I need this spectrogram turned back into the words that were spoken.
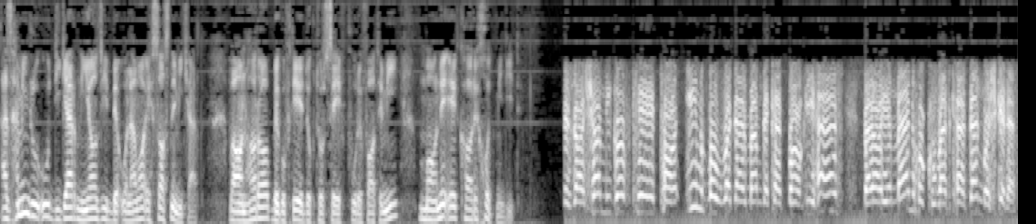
از همین رو او دیگر نیازی به علما احساس نمی کرد و آنها را به گفته دکتر سیف پور فاطمی مانع کار خود می دید. رضاشاه می گفت که تا این قوه در مملکت باقی هست برای من حکومت کردن مشکل است.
